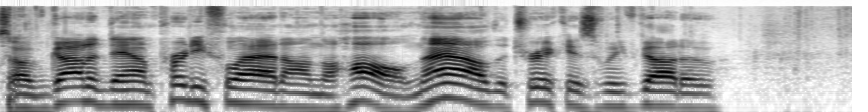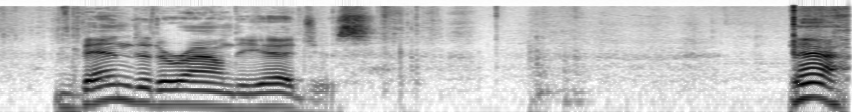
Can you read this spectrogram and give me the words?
So I've got it down pretty flat on the hull. Now the trick is we've got to bend it around the edges. Now,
